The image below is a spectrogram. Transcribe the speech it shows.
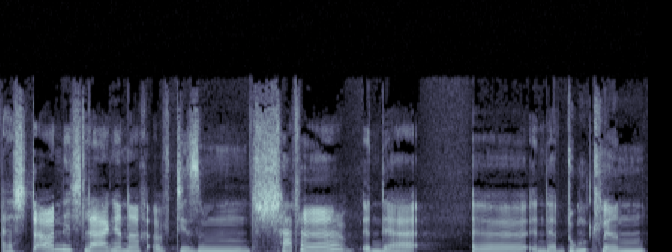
erstaunlich lange noch auf diesem Shuttle in der, äh, in der dunklen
